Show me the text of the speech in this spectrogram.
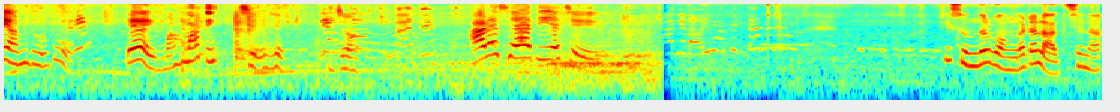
এই আমি ধরবো। এই মামা দিচ্ছে। আরে সে দিয়েছে। কি সুন্দর গঙ্গাটা লাগছে না?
